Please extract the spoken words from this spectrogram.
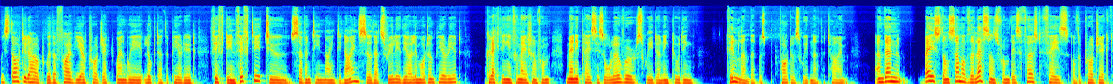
We started out with a five-year project when we looked at the period 1550 to 1799, so that's really the early modern period, collecting information from many places all over Sweden, including Finland, that was part of Sweden at the time. And then, based on some of the lessons from this first phase of the project,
